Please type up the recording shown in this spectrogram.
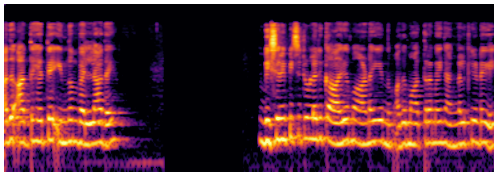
അത് അദ്ദേഹത്തെ ഇന്നും വല്ലാതെ വിഷമിപ്പിച്ചിട്ടുള്ളൊരു കാര്യമാണ് എന്നും അത് മാത്രമേ ഞങ്ങൾക്കിടയിൽ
